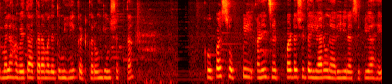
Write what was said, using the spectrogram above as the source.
तुम्हाला हवे त्या आकारामध्ये तुम्ही हे कट करून घेऊ शकता. खूपच सोपी आणि झटपट अशी तयार होणारी ही रेसिपी आहे.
